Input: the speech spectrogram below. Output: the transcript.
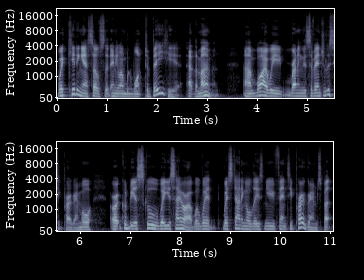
we're kidding ourselves that anyone would want to be here at the moment. Um, why are we running this evangelistic program? Or, or it could be a school where you say, all right, well, we're we're starting all these new fancy programs, but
